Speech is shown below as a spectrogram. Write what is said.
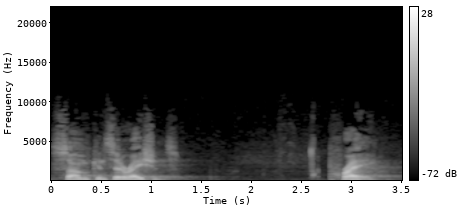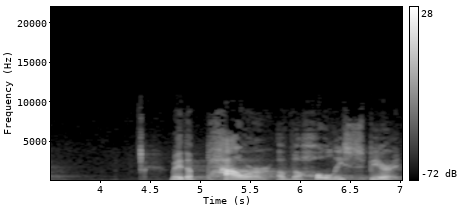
some considerations. Pray. May the power of the Holy Spirit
